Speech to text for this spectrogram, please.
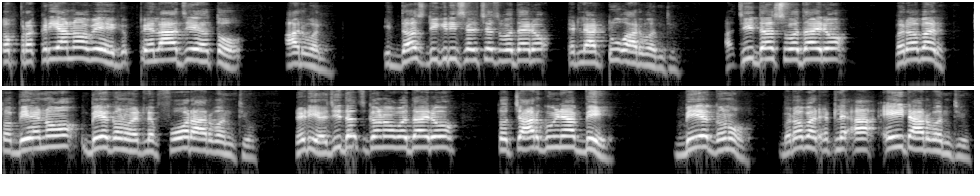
તો પ્રક્રિયાનો વેગ પેલા જે હતો આર વન. એ દસ ડિગ્રી સેલ્સિયસ વધાર્યો એટલે આ ટુ આર વન થયું. હજી દસ વધાર્યો, બરાબર? તો બે નો બે ગણો, એટલે ફોર આર વન થયો. રેડી હજી દસ ગણો વધાર્યો, તો ચાર ગુણ્યા બે. બે ગણો, બરાબર? એટલે આ એઇટ આર વન થયું.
